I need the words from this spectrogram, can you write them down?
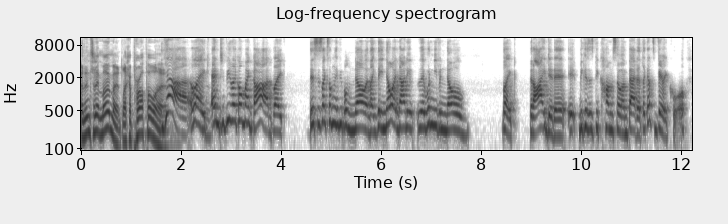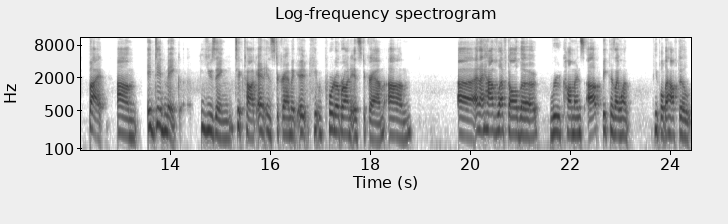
an internet moment, like a proper one. Yeah, like and to be like, oh my god, like this is like something people know, and like they know it. Not even, they wouldn't even know like that I did it, it because it's become so embedded. Like that's very cool, but um, it did make using TikTok and Instagram. It, it poured over onto Instagram, um, uh, and I have left all the rude comments up because I want people to have to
